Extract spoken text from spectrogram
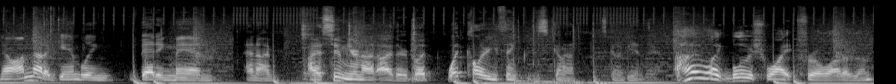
Now I'm not a gambling betting man, and I I assume you're not either. But what color you think is gonna is gonna be in there? I like bluish white for a lot of them.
